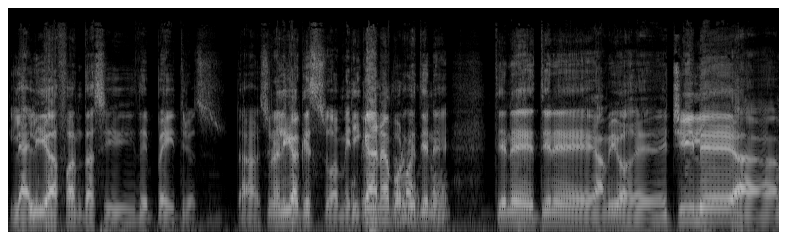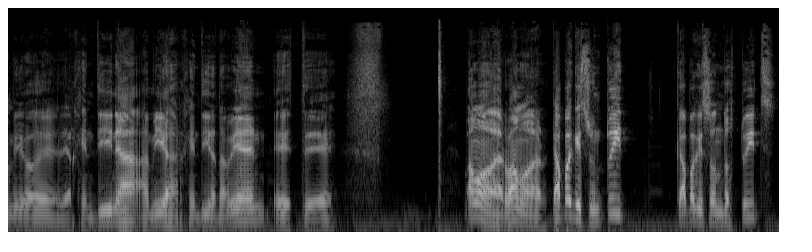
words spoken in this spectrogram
la liga fantasy de Patriots. ¿Tá? Es una liga que es sudamericana Porque tiene, tiene, tiene amigos de, de Chile, a- amigos de, de Argentina, amigas de Argentina también. Este, vamos a ver, vamos a ver. Capaz que es un tweet, capaz que son dos tweets,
